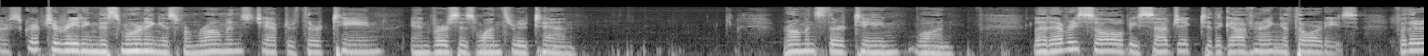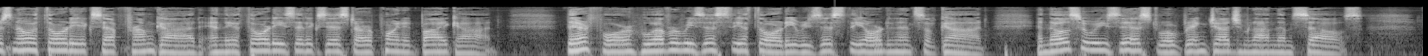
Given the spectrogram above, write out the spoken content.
Our scripture reading this morning is from Romans chapter 13 and verses 1 through 10. Romans 13, 1. Let every soul be subject to the governing authorities, for there is no authority except from God, and the authorities that exist are appointed by God. Therefore, whoever resists the authority resists the ordinance of God, and those who resist will bring judgment on themselves.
